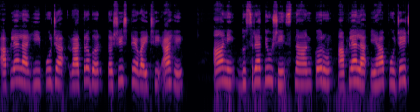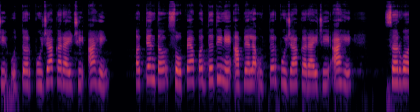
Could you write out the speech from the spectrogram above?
आपल्याला ही पूजा रात्रभर तशीच ठेवायची आहे. आणि दुसऱ्या दिवशी स्नान करून आपल्याला ह्या पूजेची उत्तर पूजा करायची आहे. अत्यंत सोप्या पद्धतीने आपल्याला उत्तर पूजा करायची आहे. सर्व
